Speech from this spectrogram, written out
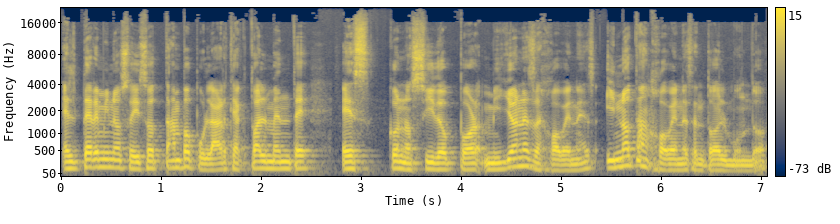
el término se hizo tan popular que actualmente es conocido por millones de jóvenes y no tan jóvenes en todo el mundo.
